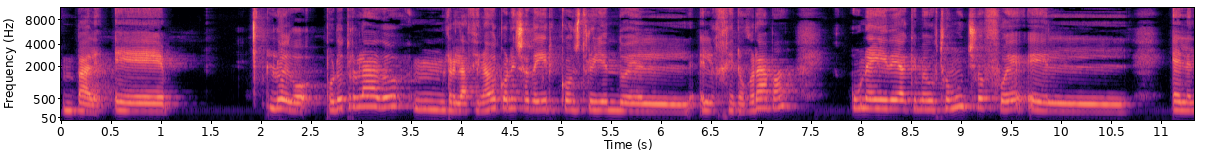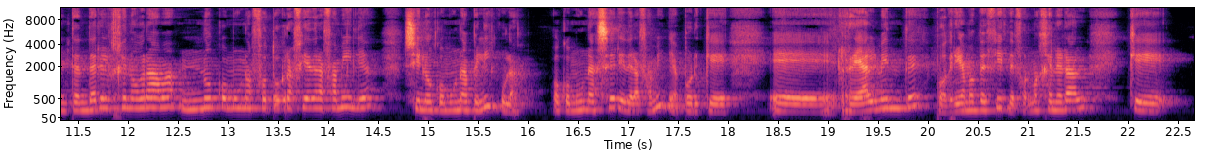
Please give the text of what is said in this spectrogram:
Vale. Eh, luego, por otro lado, mm, relacionado con eso de ir construyendo el genograma, una idea que me gustó mucho fue el, el entender el genograma no como una fotografía de la familia, sino como una película o como una serie de la familia, porque eh, realmente podríamos decir de forma general que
